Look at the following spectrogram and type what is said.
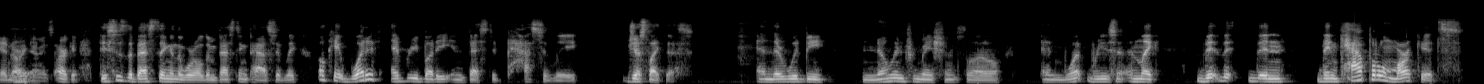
in arguments. Yeah. Okay, this is the best thing in the world, investing passively. Okay, what if everybody invested passively just like this? and there would be no information flow and what reason and like the, the, then then capital markets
